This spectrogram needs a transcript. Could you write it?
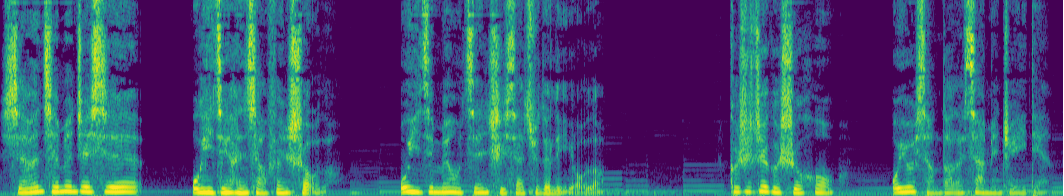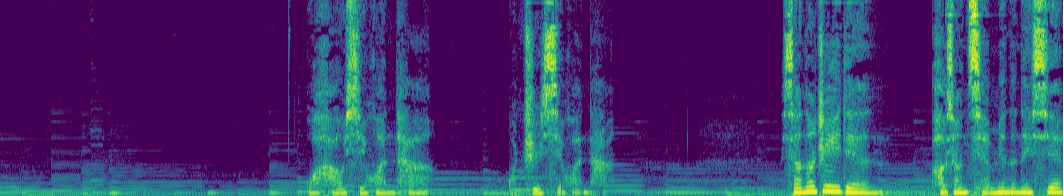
写完前面这些，我已经很想分手了，我已经没有坚持下去的理由了。可是这个时候，我又想到了下面这一点：我好喜欢他，我只喜欢他。想到这一点，好像前面的那些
